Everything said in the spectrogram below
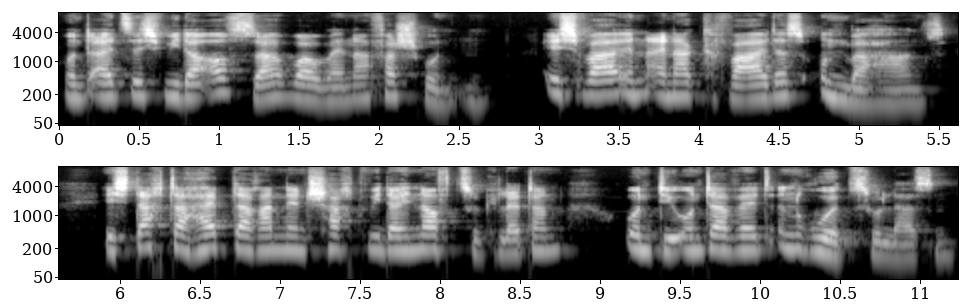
und als ich wieder aufsah, war Wenner verschwunden. Ich war in einer Qual des Unbehagens. Ich dachte halb daran, den Schacht wieder hinaufzuklettern und die Unterwelt in Ruhe zu lassen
